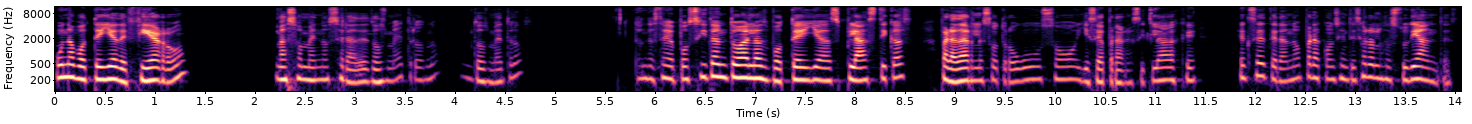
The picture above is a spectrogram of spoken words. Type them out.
una botella de fierro, más o menos será de dos metros, ¿no? Dos metros, donde se depositan todas las botellas plásticas para darles otro uso, ya sea para reciclaje, etcétera, ¿no? Para concientizar a los estudiantes.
